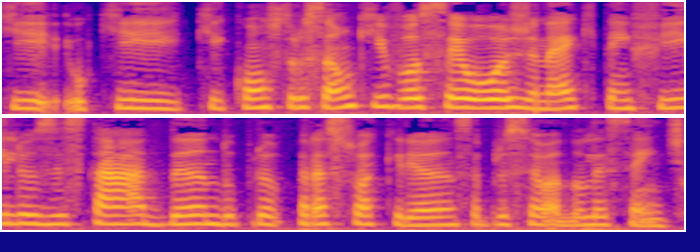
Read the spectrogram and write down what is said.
que, o que, que construção que você hoje, né, que tem filhos, está dando para sua criança, para o seu adolescente.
